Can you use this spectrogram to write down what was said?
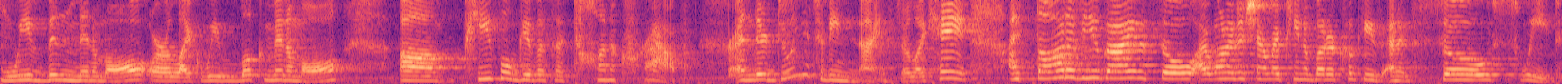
we've been minimal or like we look minimal, um, people give us a ton of crap. And they're doing it to be nice. They're like, hey, I thought of you guys, so I wanted to share my peanut butter cookies, and it's so sweet.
